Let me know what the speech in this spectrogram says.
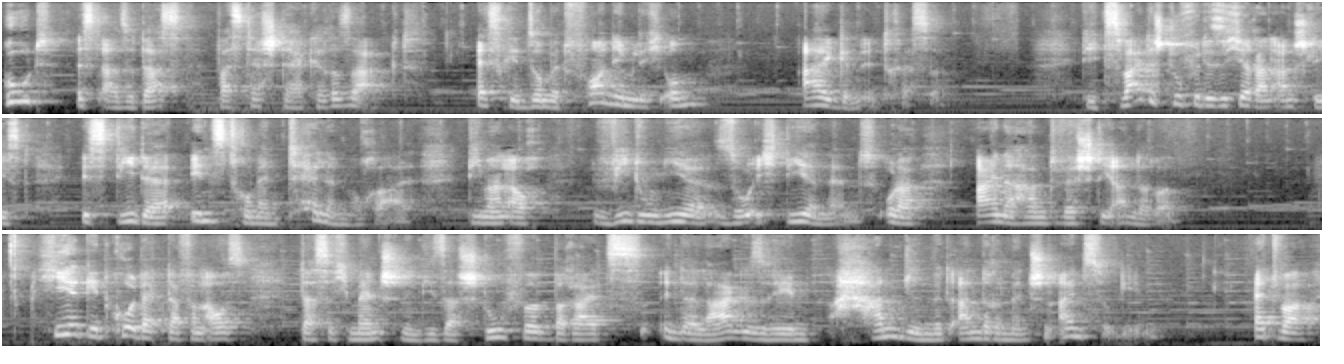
Gut ist also das, was der Stärkere sagt. Es geht somit vornehmlich um Eigeninteresse. Die zweite Stufe, die sich hieran anschließt, ist die der instrumentellen Moral, die man auch wie du mir, so ich dir nennt oder eine Hand wäscht die andere. Hier geht Kohlberg davon aus, dass sich Menschen in dieser Stufe bereits in der Lage sehen, Handel mit anderen Menschen einzugehen. Etwa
